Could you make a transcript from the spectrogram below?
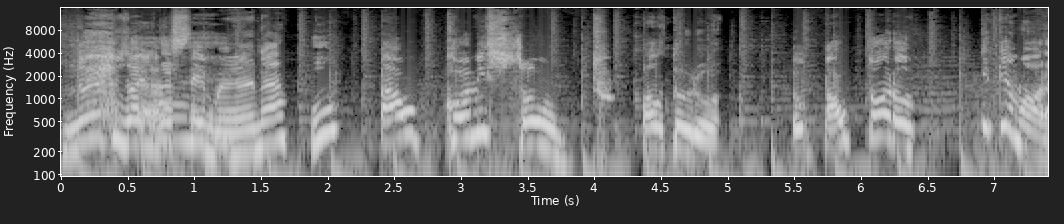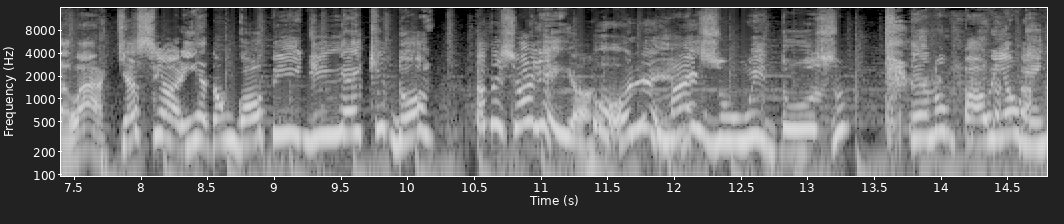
no episódio da semana, o pau come solto. Pau torou. O pau torou. E tem uma hora lá que a senhorinha dá um golpe de Aikido. Eu pensei, olha aí, ó. Olha aí. Mais um idoso dando um pau em alguém.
